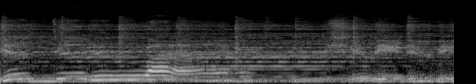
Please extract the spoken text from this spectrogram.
Do do do I shooby dooby.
